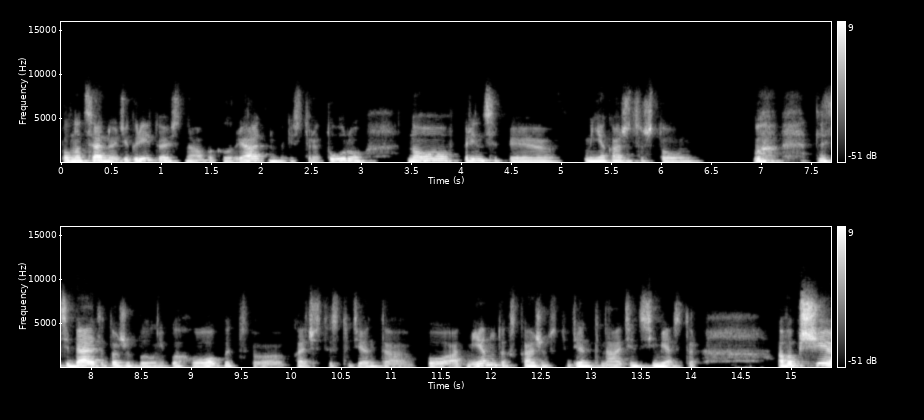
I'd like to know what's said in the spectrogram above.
полноценную дегри, то есть на бакалавриат, на магистратуру. Но, в принципе, мне кажется, что для тебя это тоже был неплохой опыт э, в качестве студента по обмену, так скажем, студента на один семестр. А вообще,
